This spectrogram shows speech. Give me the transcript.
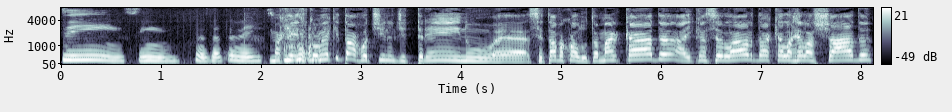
Sim, sim, exatamente. Mackenzie, como é que tá a rotina de treino? É, você tava com a luta marcada, aí cancelaram, dá aquela relaxada,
